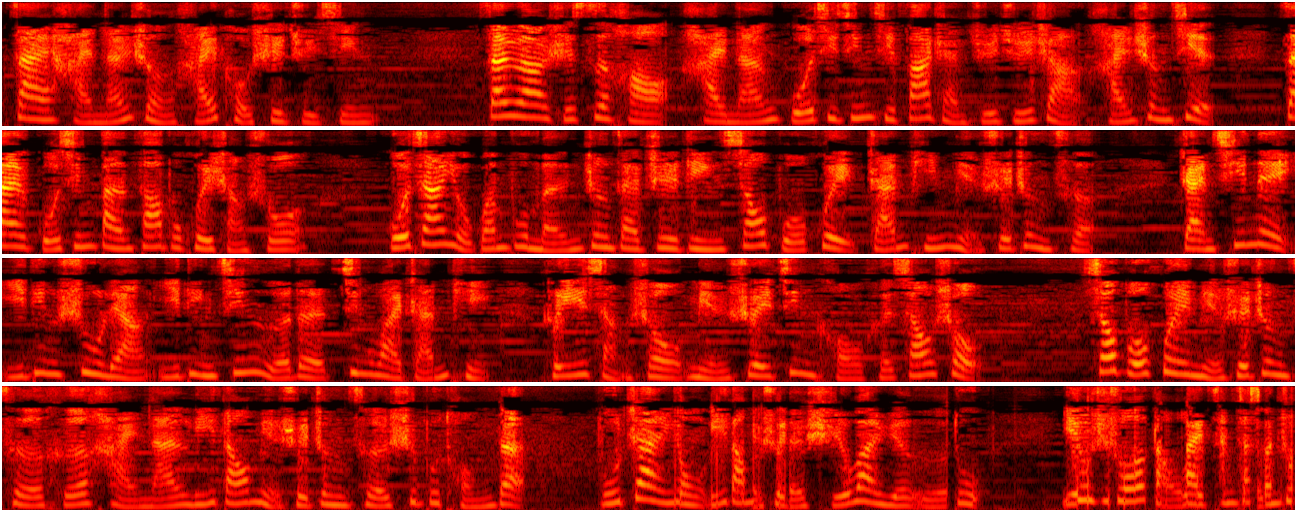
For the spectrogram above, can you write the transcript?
在海南省海口市举行。三月二十四号，海南国际经济发展局局长韩胜建在国新办发布会上说，国家有关部门正在制定消博会展品免税政策，展期内一定数量、一定金额的境外展品可以享受免税进口和销售。消博会免税政策和海南离岛免税政策是不同的，不占用离岛免税的十万元额度。也就是说，岛外参加观众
